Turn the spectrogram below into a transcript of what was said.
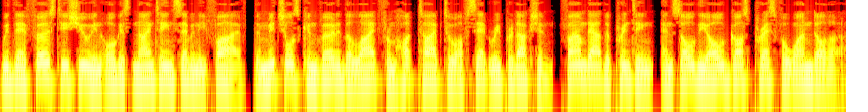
With their first issue in August 1975, the Mitchells converted the light from hot type to offset reproduction, farmed out the printing, and sold the old Goss press for $1.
